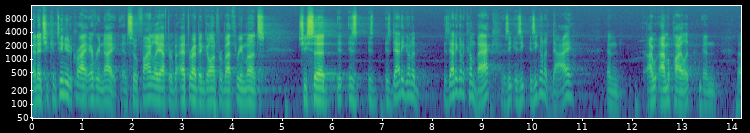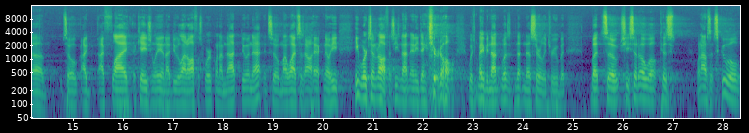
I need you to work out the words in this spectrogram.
And then she continued to cry every night. And so finally, after, after I'd been gone for about three months, she said, Is, is, is Daddy going to is Daddy going to come back? Is he, is he, is he going to die? And I, am a pilot, and uh, so I, I fly occasionally, and I do a lot of office work when I'm not doing that. And so my wife says, "Oh heck, no, he, he works in an office. He's not in any danger at all," which maybe not was not necessarily true, but but so she said, "Oh well," because when I was at school,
